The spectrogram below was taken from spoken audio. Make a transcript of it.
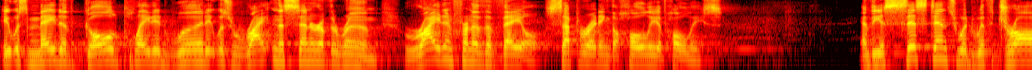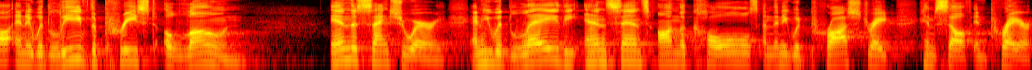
It was made of gold plated wood. It was right in the center of the room, right in front of the veil separating the Holy of Holies. And the assistants would withdraw and it would leave the priest alone in the sanctuary, and he would lay the incense on the coals, and then he would prostrate himself in prayer.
